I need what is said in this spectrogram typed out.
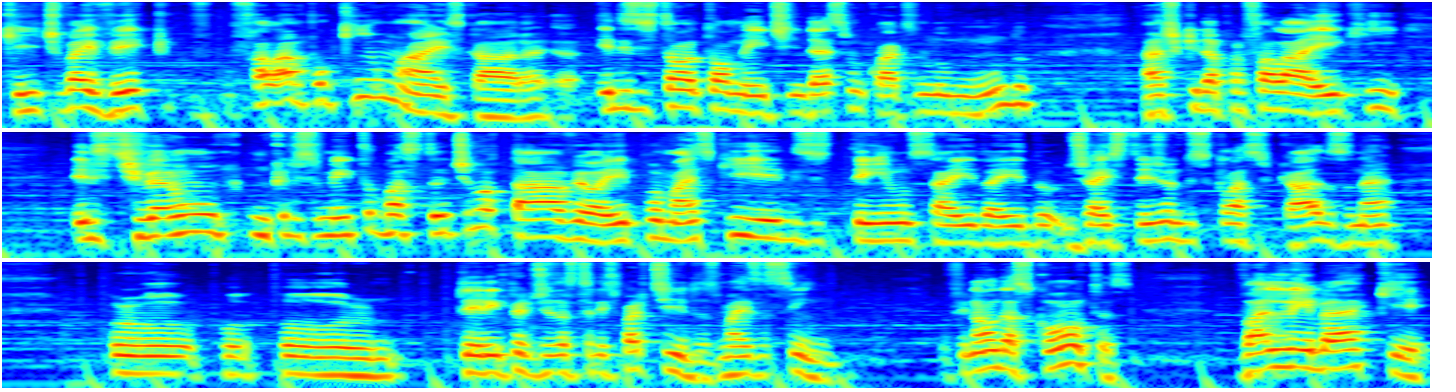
que a gente vai ver, falar um pouquinho mais, cara. Eles estão atualmente em 14 no mundo. Acho que dá para falar aí que eles tiveram um, um, crescimento bastante notável aí, por mais que eles tenham saído aí, do, já estejam desclassificados, né? Por, por, por terem perdido as três partidas. Mas assim, no final das contas, vale lembrar que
